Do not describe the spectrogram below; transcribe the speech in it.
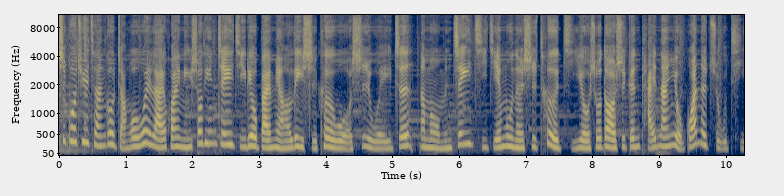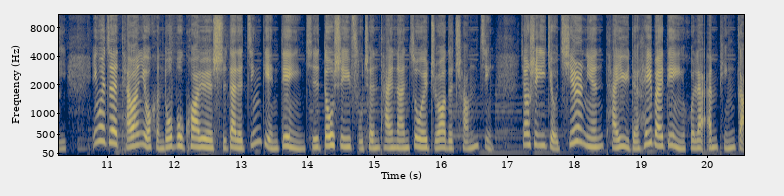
认识过去才能够掌握未来。欢迎您收听这一集六百秒历史课，我是维珍。那么我们这一集节目呢是特辑，有说到是跟台南有关的主题，因为在台湾有很多部跨越时代的经典电影，其实都是以府城台南作为主要的场景，像是一九七二年台语的黑白电影《回来安平港》，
